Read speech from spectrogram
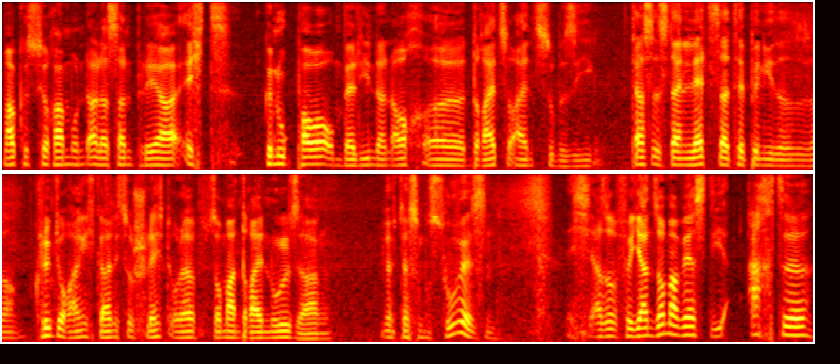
Markus Thuram und Alassane Player echt genug Power, um Berlin dann auch äh, 3 zu 1 zu besiegen. Das ist dein letzter Tipp in dieser Saison. Klingt doch eigentlich gar nicht so schlecht, oder soll man 3-0 sagen? Ja, das musst du wissen. Ich, also für Jan Sommer wäre es die achte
